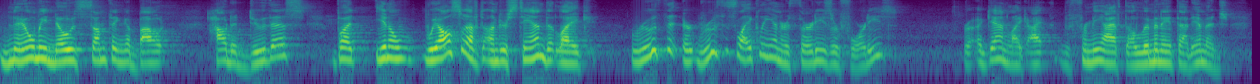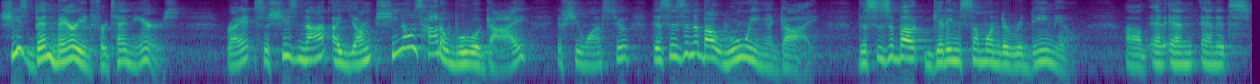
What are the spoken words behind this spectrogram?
Naomi knows something about how to do this. But you know, we also have to understand that like Ruth, Ruth is likely in her 30s or 40s. Again, like I, for me, I have to eliminate that image. She's been married for 10 years, right? So she's not a young. She knows how to woo a guy if she wants to. This isn't about wooing a guy. This is about getting someone to redeem you, um, and and and it's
